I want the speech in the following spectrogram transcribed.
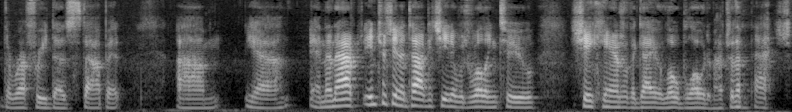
the referee does stop it. Um, yeah, and then after, interesting that Takeshita was willing to shake hands with the guy who low blowed him after the match.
